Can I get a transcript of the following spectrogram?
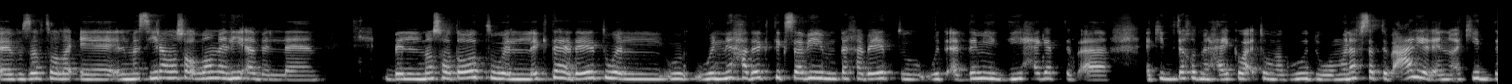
بالظبط والله المسيرة ما شاء الله مليئة بال بالنشاطات والاجتهادات وال... وان حضرتك تكسبي منتخبات وتقدمي دي حاجة بتبقى أكيد بتاخد من حضرتك وقت ومجهود ومنافسة بتبقى عالية لأنه أكيد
